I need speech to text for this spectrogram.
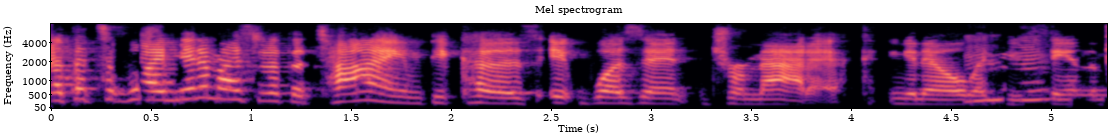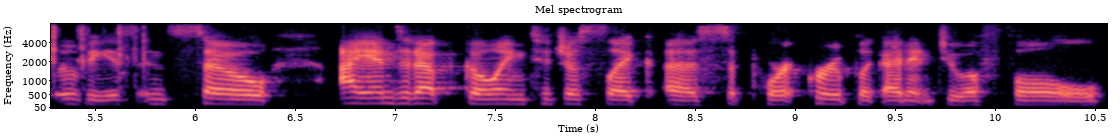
at the t- well, I minimized it at the time because it wasn't dramatic, you know, like mm-hmm. you see in the movies, and so I ended up going to just like a support group. Like I didn't do a full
